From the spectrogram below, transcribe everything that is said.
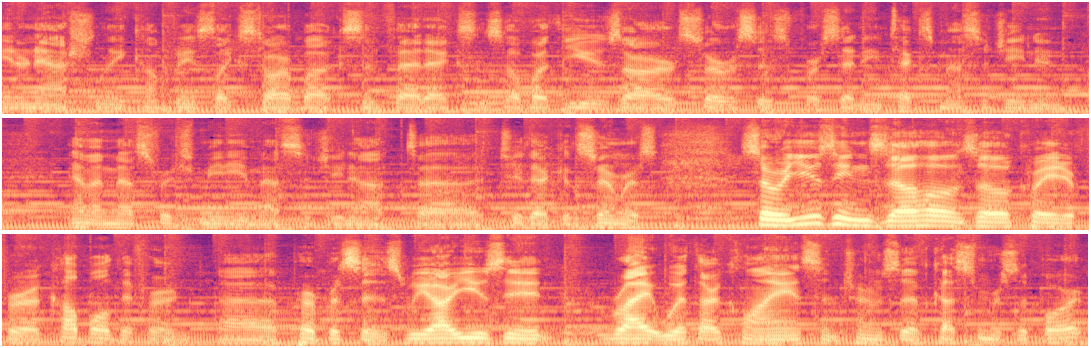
internationally. Companies like Starbucks and FedEx and so forth use our services for sending text messaging and MMS rich media messaging out uh, to their consumers. So we're using Zoho and Zoho Creator for a couple different uh, purposes. We are using it right with our clients in terms of customer support.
